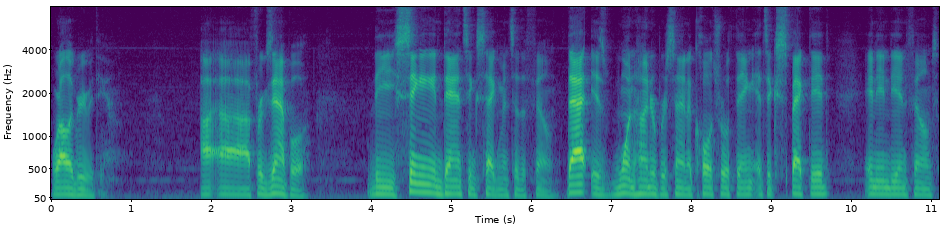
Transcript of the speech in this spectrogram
where I'll agree with you. Uh, uh, for example, the singing and dancing segments of the film. That is 100% a cultural thing. It's expected in Indian films.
